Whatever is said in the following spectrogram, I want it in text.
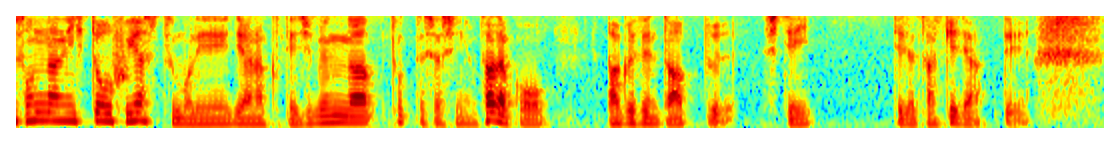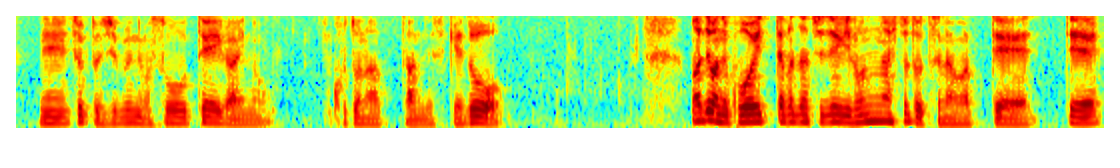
そんなに人を増やすつもりではなくて、自分が撮った写真をただこう、漠然とアップしていってただけであって、ね、ちょっと自分でも想定外のことだったんですけど、まあでもね、こういった形でいろんな人とつながって、で、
